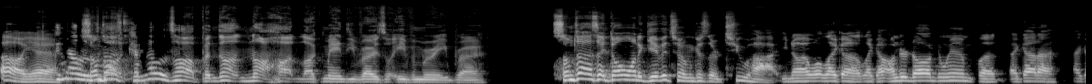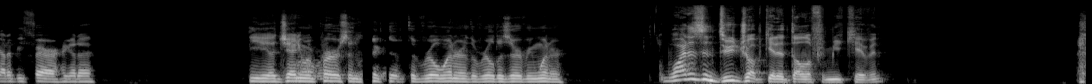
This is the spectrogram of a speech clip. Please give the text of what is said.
Oh yeah. Carmella's Sometimes hot. Carmella's hot, but not not hot like Mandy Rose or Eva Marie, bro. sometimes I don't want to give it to them because they're too hot. You know, I want like a like an underdog to win, but I gotta I gotta be fair. I gotta be a uh, genuine person and pick the, the real winner, the real deserving winner. Why doesn't Dewdrop get a dollar from you, Kevin?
